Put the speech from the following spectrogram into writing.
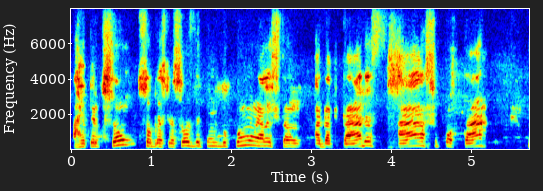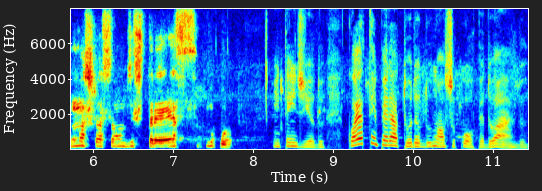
a repercussão sobre as pessoas depende do quão elas estão adaptadas a suportar uma situação de estresse no corpo. Entendido. Qual é a temperatura do nosso corpo, Eduardo?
